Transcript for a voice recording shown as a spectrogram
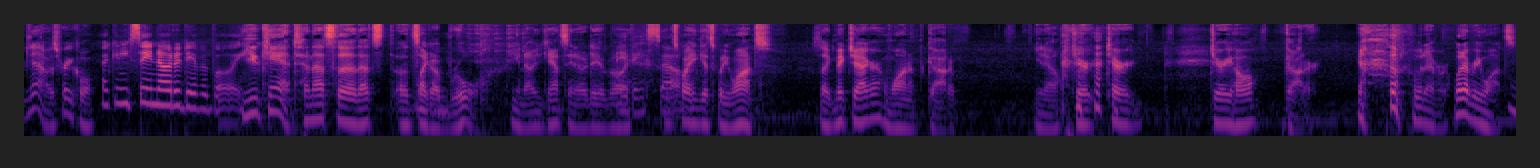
Yeah, it was very cool. How can you say no to David Bowie? You can't, and that's the that's that's like a rule. You know, you can't say no to David Bowie. I think so. That's why he gets what he wants. It's like Mick Jagger, want him, got him. You know, Jer- Ter- Jerry Hall, got her. whatever, whatever he wants.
